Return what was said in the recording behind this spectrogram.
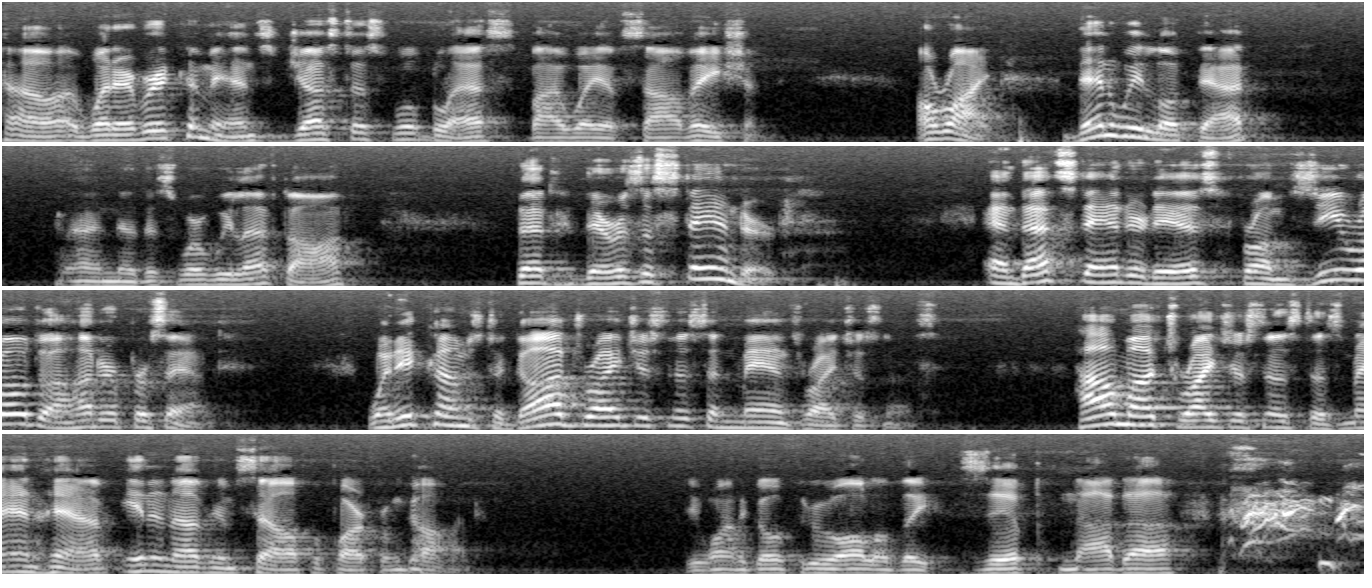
uh, whatever it commends, justice will bless by way of salvation. All right, then we looked at, and this is where we left off, that there is a standard. And that standard is from zero to 100%. When it comes to God's righteousness and man's righteousness, how much righteousness does man have in and of himself apart from God? Do you want to go through all of the zip, nada?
